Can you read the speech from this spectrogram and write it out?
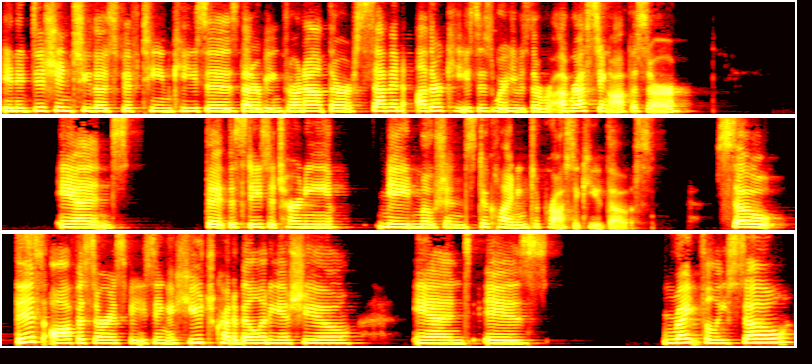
in addition to those 15 cases that are being thrown out, there are seven other cases where he was the arresting officer. And the, the state's attorney made motions declining to prosecute those. So this officer is facing a huge credibility issue and is rightfully so,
